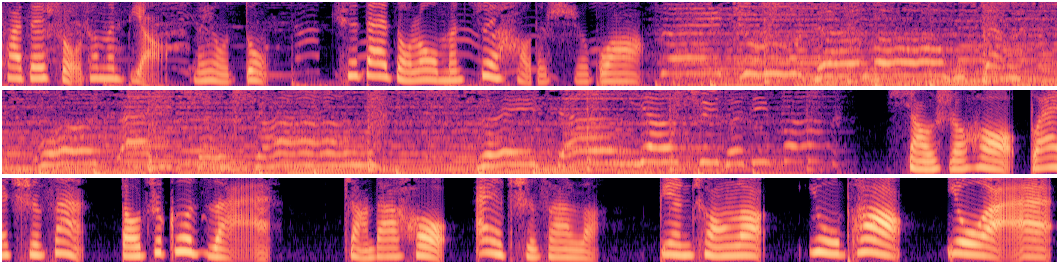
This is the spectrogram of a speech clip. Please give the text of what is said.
画在手上的表没有动。却带走了我们最好的时光。小时候不爱吃饭，导致个子矮；长大后爱吃饭了，变成了又胖又矮。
